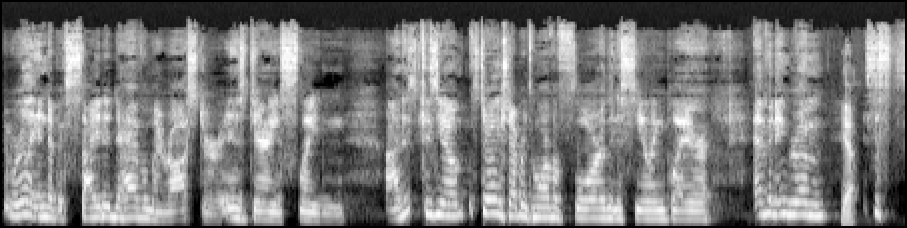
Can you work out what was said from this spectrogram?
really end up excited to have on my roster is Darius Slayton. Uh, just because, you know, Sterling Shepard's more of a floor than a ceiling player. Evan Engram, yeah. it's just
